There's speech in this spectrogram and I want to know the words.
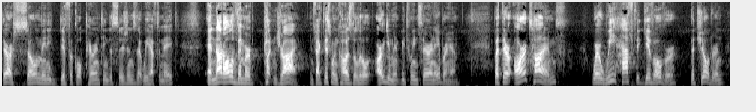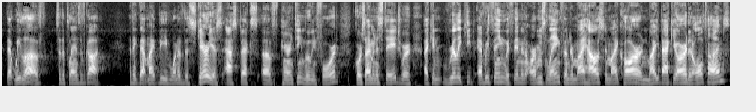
there are so many difficult parenting decisions that we have to make, and not all of them are cut and dry. In fact, this one caused a little argument between Sarah and Abraham. But there are times where we have to give over the children that we love to the plans of God. I think that might be one of the scariest aspects of parenting moving forward. Of course, I'm in a stage where I can really keep everything within an arm's length under my house, in my car, in my backyard at all times.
